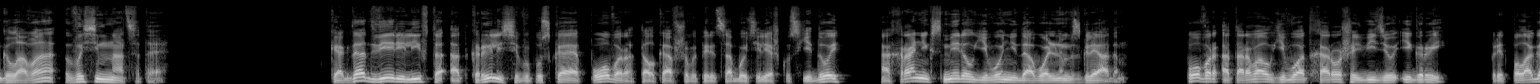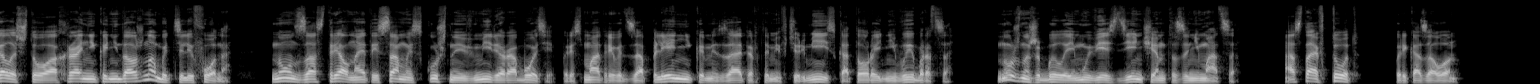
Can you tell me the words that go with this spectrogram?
Глава 18 Когда двери лифта открылись, выпуская повара, толкавшего перед собой тележку с едой, охранник смерил его недовольным взглядом. Повар оторвал его от хорошей видеоигры. Предполагалось, что у охранника не должно быть телефона, но он застрял на этой самой скучной в мире работе, присматривать за пленниками, запертыми в тюрьме, из которой не выбраться. Нужно же было ему весь день чем-то заниматься. «Оставь тут!» Приказал он.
